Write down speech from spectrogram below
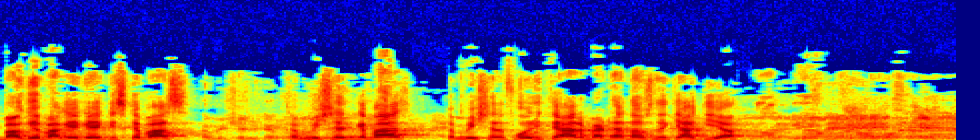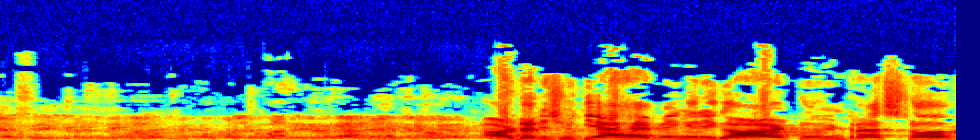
बागे बागे गए किसके पास? कमीशन के पास? कमीशन फौरी तैयार बैठा था, उसने क्या किया? ऑर्डर इशू किया having regard to interest of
